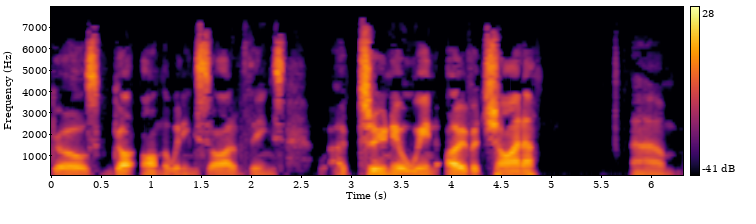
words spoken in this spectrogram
girls got on the winning side of things. A 2-0 win over China. Um,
